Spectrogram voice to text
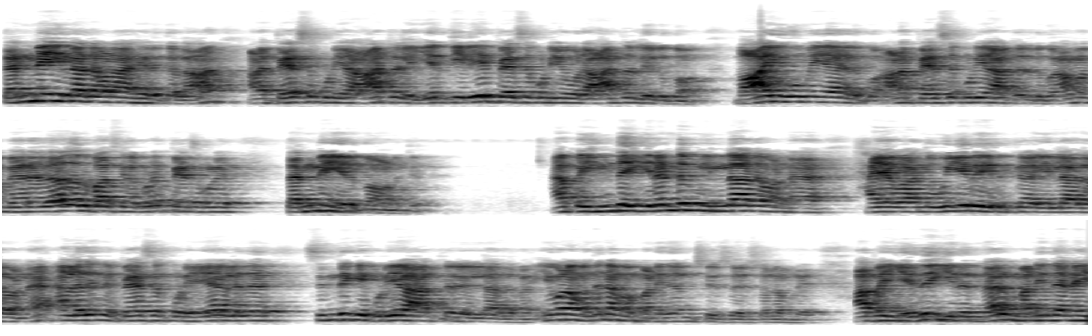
தன்மை இல்லாதவனாக இருக்கலாம். ஆனா பேசக்கூடிய ஆற்றல் இயற்கையிலேயே பேசக்கூடிய ஒரு ஆற்றல் இருக்கும். வாய் ஊமையா இருக்கும். ஆனா பேசக்கூடிய ஆற்றல் இருக்கும். அவன் வேற ஏதாவது ஒரு பாஷையில கூட பேசக்கூடிய தன்மை இருக்கும் அவனுக்கு. அப்ப இந்த இரண்டும் இல்லாதவன ஹயவா அந்த உயிர் இருக்க இல்லாதவன அல்லது இந்த பேசக்கூடிய அல்லது சிந்திக்கக்கூடிய ஆற்றல் இல்லாதவன். இவனை வந்து நம்ம மனிதன் சொல்லி சொல்லி சொல்ல முடியாது. அப்ப எது இருந்தால் மனிதனை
